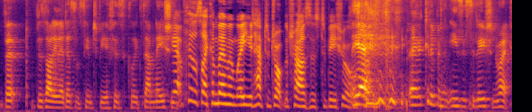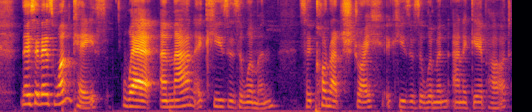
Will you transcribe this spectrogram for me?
But bizarrely, there doesn't seem to be a physical examination. Yeah, it feels like a moment where you'd have to drop the trousers to be sure. Yeah, it could have been an easy solution, right? No, so there's one case where a man accuses a woman. So Konrad Streich accuses a woman, Anna Gebhard,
